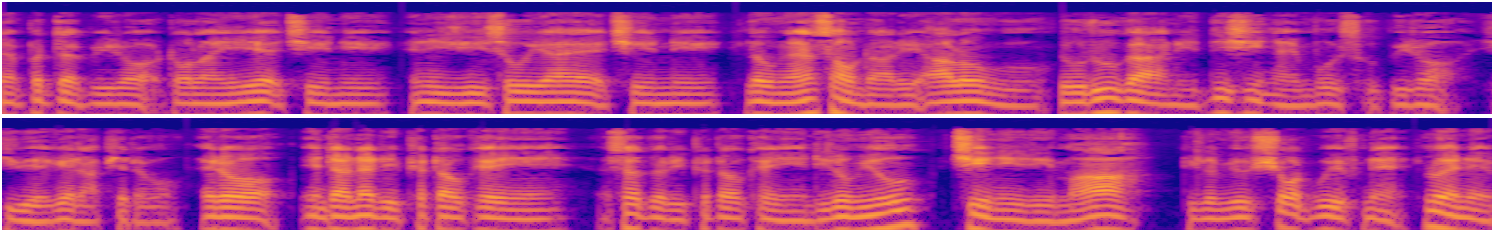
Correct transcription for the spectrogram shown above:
နဲ့ပတ်သက်ပြီးတော့ဒေါ်လာရေးရဲ့အခြေအနေ NUG အစိုးရရဲ့အခြေအနေလုပ်ငန်းဆောင်တာတွေအားလုံးကိုလူထုကနေသိရှိနိုင်ဖို့ဆိုပြီးတော့ရည်ရွယ်ခဲ့တာဖြစ်တယ်ပေါ့အဲ့တော့အင်တာနက်တွေဖြတ်တောက်ခဲ့ရင်အဆက်အသွယ်တွေဖြတ်တောက်ခဲ့ရင်ဒီလိုမျိုးအခြေအနေတွေမှာဒီလိုမျိုး short wave နဲ့လွှင့်တဲ့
